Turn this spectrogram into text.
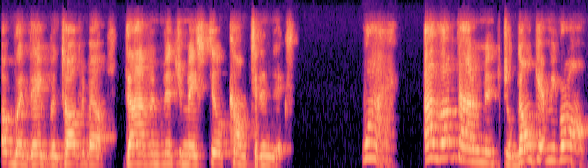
uh, what they've been talking about, Donovan Mitchell may still come to the Knicks. Why? I love Donovan Mitchell. Don't get me wrong.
